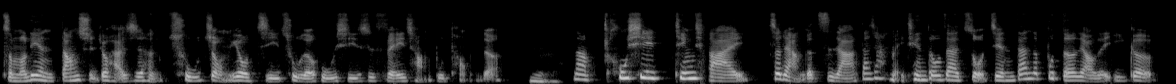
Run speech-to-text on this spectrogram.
怎么练，当时就还是很粗重又急促的呼吸是非常不同的。嗯，那呼吸听起来这两个字啊，大家每天都在做，简单的不得了的一个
